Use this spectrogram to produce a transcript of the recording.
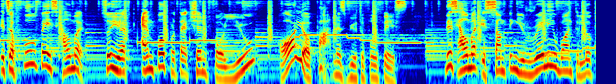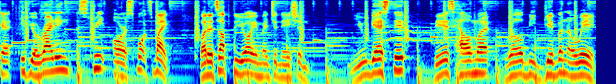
It's a full face helmet, so you have ample protection for you or your partner's beautiful face. This helmet is something you really want to look at if you're riding a street or a sports bike, but it's up to your imagination. You guessed it, this helmet will be given away.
